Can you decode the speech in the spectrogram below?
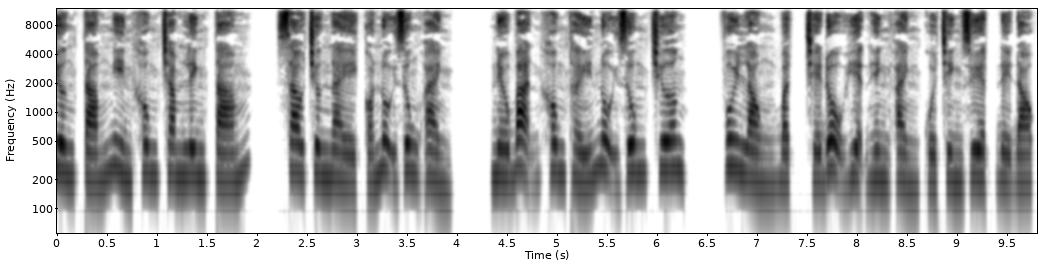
Chương 8008, sao chương này có nội dung ảnh? Nếu bạn không thấy nội dung chương, vui lòng bật chế độ hiện hình ảnh của trình duyệt để đọc.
